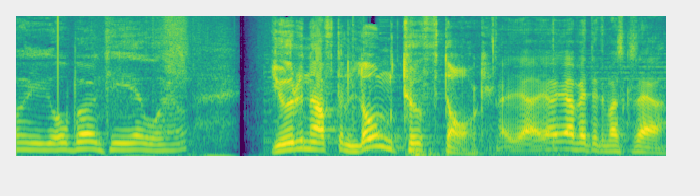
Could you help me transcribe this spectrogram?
och jobbade om tio år. Juryn har haft en lång tuff dag Jag, jag, jag vet inte vad jag ska säga.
